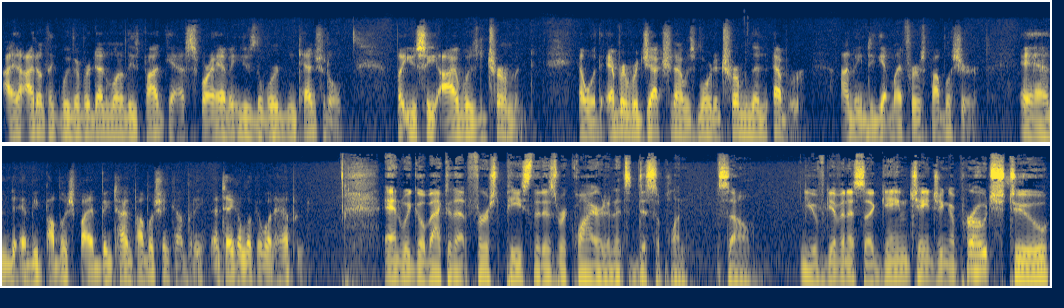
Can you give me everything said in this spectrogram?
I, I, don't think we've ever done one of these podcasts where I haven't used the word intentional. But you see, I was determined. And with every rejection, I was more determined than ever. I mean, to get my first publisher and, and be published by a big time publishing company and take a look at what happened. And we go back to that first piece that is required, and it's discipline. So You've given us a game changing approach to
